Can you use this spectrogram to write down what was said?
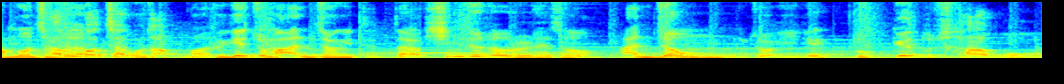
한 번 차고 한 번 차고 잡고, 그게 좀 안정이 됐다. 힘 조절을 해서 안정적이게. 높게도 차고,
